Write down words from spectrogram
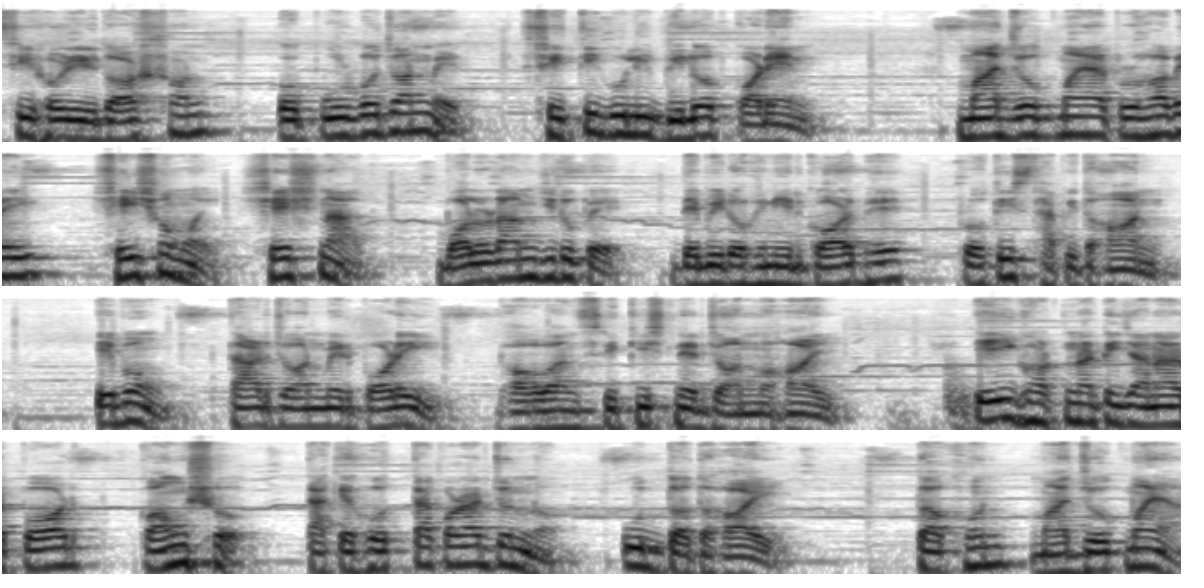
শ্রীহরির দর্শন ও পূর্বজন্মের স্মৃতিগুলি বিলোপ করেন। মা যোগমায়ার প্রভাবেই সেই সময় শেষনাগ বলরামজি রূপে দেবী রোহিণীর গর্ভে প্রতিস্থাপিত হন এবং তার জন্মের পরেই ভগবান শ্রীকৃষ্ণের জন্ম হয়। এই ঘটনাটি জানার পর কংস তাকে হত্যা করার জন্য উদ্যত হয়। তখন মা যোগমায়া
